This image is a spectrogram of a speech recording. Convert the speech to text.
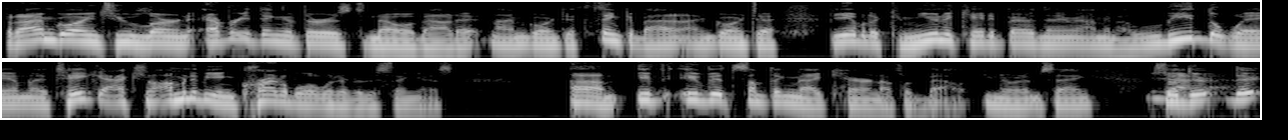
but I'm going to learn everything that there is to know about it. And I'm going to think about it. I'm going to be able to communicate it better than anyone. I'm going to lead the way. I'm going to take action. I'm going to be incredible at whatever this thing is. Um, if if it's something that I care enough about, you know what I'm saying. So yeah. there, there,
